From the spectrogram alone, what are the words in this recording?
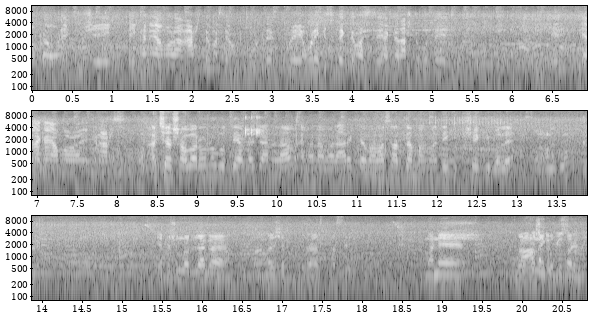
আমরা অনেক খুশি। এখানে আমরা আসতে পারছি এবং ঘুরতে ঘুরে অনেক কিছু দেখতে পাচ্ছি একটা রাষ্ট্রপতি এলাকায় আমরা এখানে আসছি। আচ্ছা সবার অনুভূতি আমরা জানলাম। এখন আমার আরেকটা মামা সাদ্দাম মামা দেখি সে কি বলে। এত সুন্দর জায়গা বাংলাদেশের ভিতরে আছে। মানে করতে পারি নাই।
